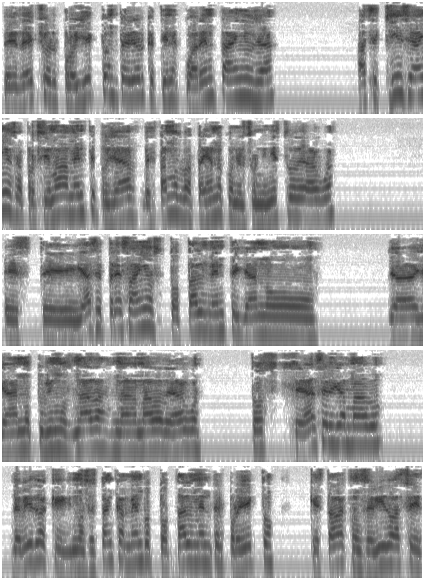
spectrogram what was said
De, hecho, el proyecto anterior que tiene 40 años ya, hace 15 años aproximadamente, pues ya estamos batallando con el suministro de agua. Este, y hace tres años totalmente ya no, ya, ya no tuvimos nada, nada, nada de agua. Entonces se hace el llamado debido a que nos están cambiando totalmente el proyecto que estaba concebido hace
